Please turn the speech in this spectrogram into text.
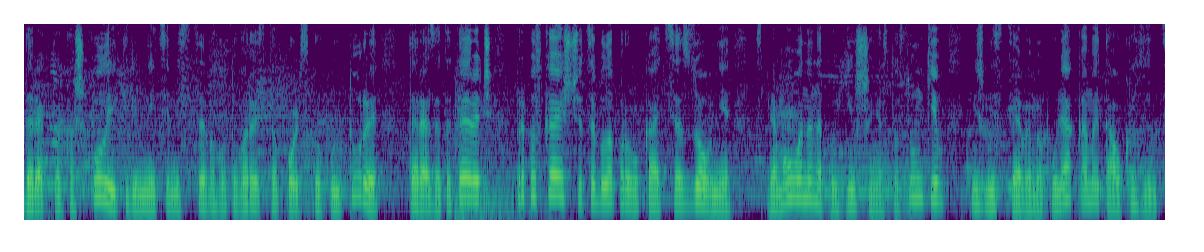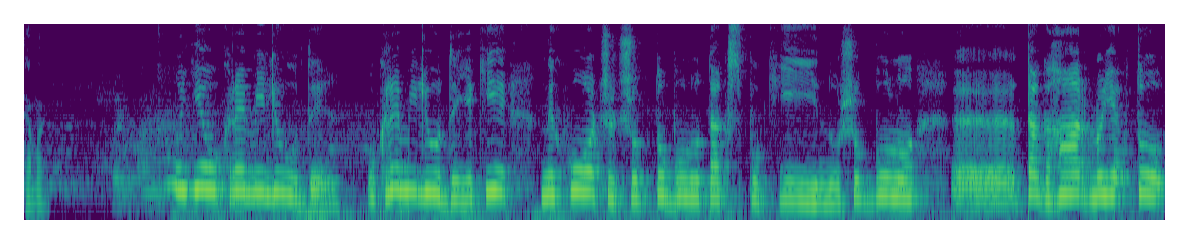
Директорка школи і керівниця місцевого товариства польської культури Тереза Тетерич припускає, що це була провокація ззовні, спрямована на погіршення стосунків між місцевими поляками та українцями. Ну, є окремі люди, окремі люди, які не хочуть, щоб то було так спокійно, щоб було е, так гарно, як то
